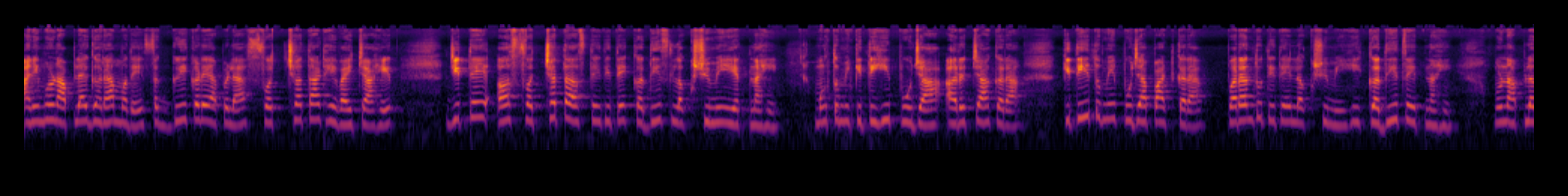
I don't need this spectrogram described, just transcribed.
आणि म्हणून आपल्या घरामध्ये सगळीकडे आपल्याला स्वच्छता ठेवायच्या आहेत. जिथे अस्वच्छता असते तिथे कधीच लक्ष्मी येत नाही. मग तुम्ही कितीही पूजा अर्चा करा कितीही तुम्ही पूजापाठ करा परंतु तिथे लक्ष्मी ही कधीच येत नाही. म्हणून आपलं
